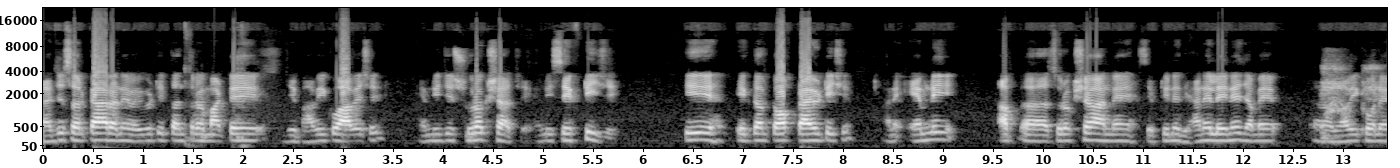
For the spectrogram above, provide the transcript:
રાજ્ય સરકાર અને તંત્ર માટે જે ભાવિકો આવે છે, એમની જે સુરક્ષા છે, એમની સેફટી છે, એ એકદમ ટોપ પ્રાયોરિટી છે. અને એમની સુરક્ષા અને સેફટીને ધ્યાને લઈને જ અમે ભાવિકોને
